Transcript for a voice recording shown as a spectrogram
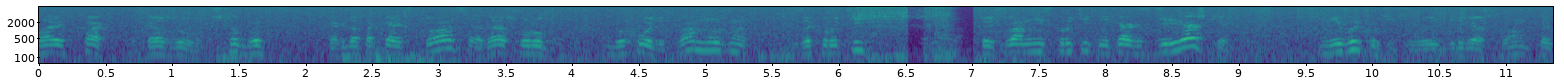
лайфхак покажу, чтобы, когда такая ситуация, да, шуруп выходит, вам нужно закрутить, то есть вам не скрутить никак с деревяшки, не выкрутить его из деревяшки, он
